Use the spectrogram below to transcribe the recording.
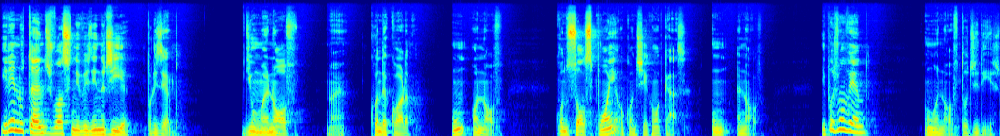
irem notando os vossos níveis de energia, por exemplo, de 1 a 9, não é? quando acordam, 1 ou 9. Quando o sol se põe ou quando chegam a casa, 1 a 9. E depois vão vendo, 1 a 9 todos os dias.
